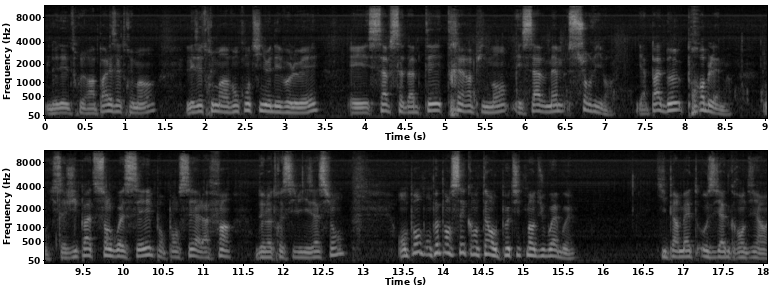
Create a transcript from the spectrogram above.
ne détruira pas les êtres humains, les êtres humains vont continuer d'évoluer et savent s'adapter très rapidement et savent même survivre. Il n'y a pas de problème. Donc il ne s'agit pas de s'angoisser pour penser à la fin de notre civilisation. On peut, penser, Quentin, aux petites mains du web, qui permettent aux IA de grandir.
